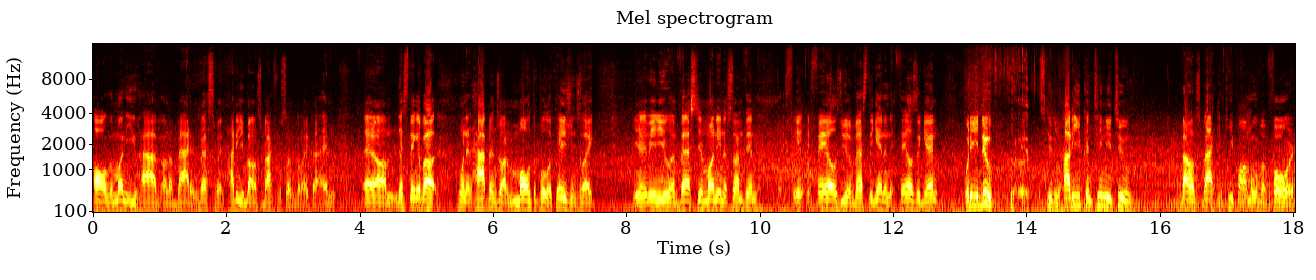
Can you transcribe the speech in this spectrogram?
all the money you have on a bad investment. How do you bounce back from something like that? And and um, this thing about when it happens on multiple occasions, like you know what I mean, you invest your money into something, it, it fails, you invest again and it fails again. What do you do? Excuse me. How do you continue to bounce back and keep on moving forward,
